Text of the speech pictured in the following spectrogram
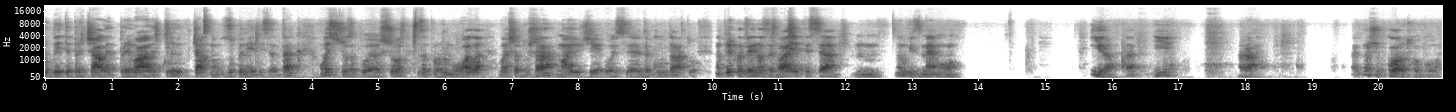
Робити причали, привали, коли вчасно зупинитися. Так? Ось що, зап- що запрограмувала ваша душа, маючи ось е, таку дату. Наприклад, ви називаєтеся, ну, візьмемо Іра, так? І Ра. Так, ну, щоб коротко було.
